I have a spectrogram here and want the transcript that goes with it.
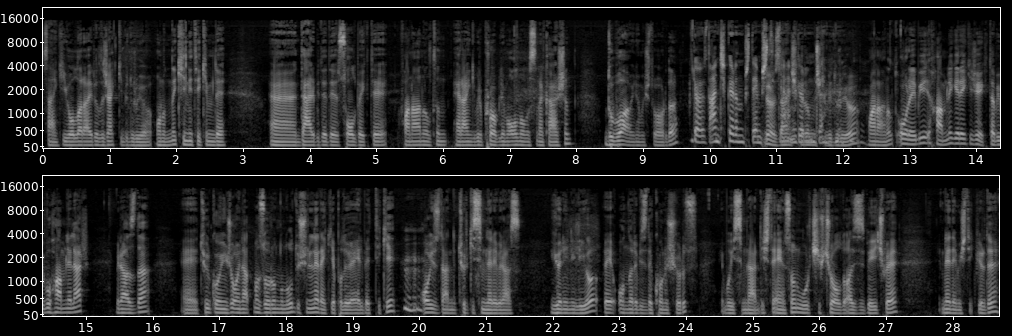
sanki yollar ayrılacak gibi duruyor. Onunla ki nitekim de e, derbide de sol bekte Van Aanholt'un herhangi bir problemi olmamasına karşın Dubois oynamıştı orada. Gözden çıkarılmış demiştik Gözden yani çıkarılmış görünce. gibi duruyor Van Aanholt. Oraya bir hamle gerekecek. Tabii bu hamleler biraz da e, Türk oyuncu oynatma zorunluluğu düşünülerek yapılıyor elbette ki. O yüzden de Türk isimlere biraz yöneliliyor ve onları biz de konuşuyoruz. E, bu isimler de işte en son Uğur Çiftçi oldu. Aziz Beyiç ve ne demiştik bir de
